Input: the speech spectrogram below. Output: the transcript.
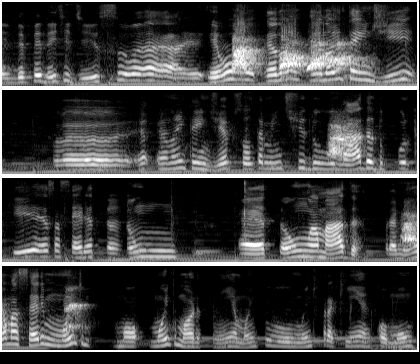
independente disso, é, eu, eu, não, eu não entendi. Uh, eu não entendi absolutamente do nada do porquê essa série é tão, é, tão amada. Para mim é uma série muito, muito morninha, muito, muito fraquinha, comum,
